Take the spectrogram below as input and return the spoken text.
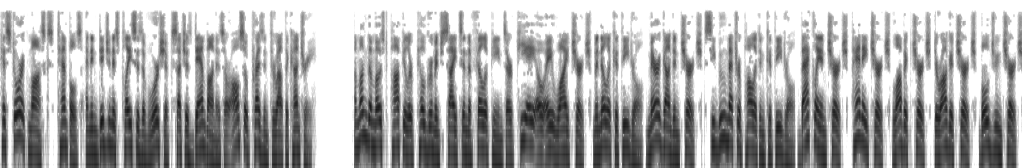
Historic mosques, temples, and indigenous places of worship such as dambanas are also present throughout the country. Among the most popular pilgrimage sites in the Philippines are Paoay Church, Manila Cathedral, Maragondon Church, Cebu Metropolitan Cathedral, Baclayon Church, Panay Church, Loboc Church, Daraga Church, Boljoon Church,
